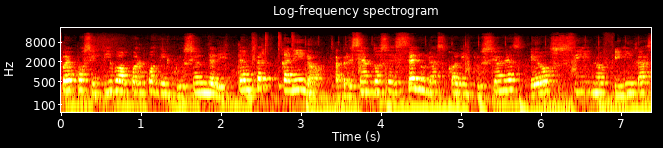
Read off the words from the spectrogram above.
fue positivo a cuerpos de inclusión de distemper canino, apreciándose células con inclusiones eosinofílicas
